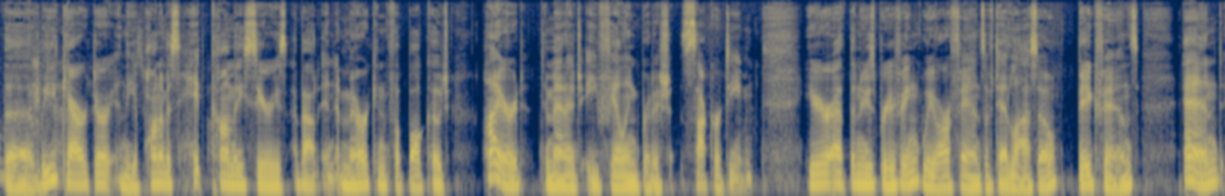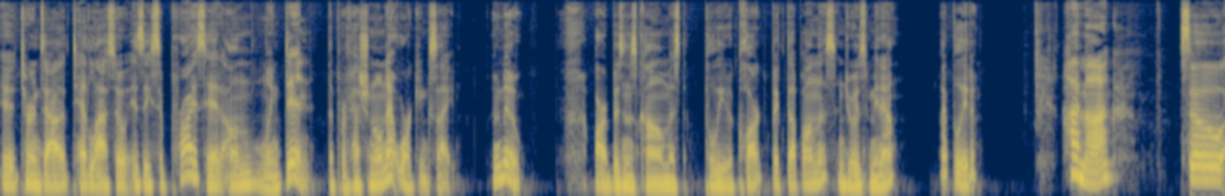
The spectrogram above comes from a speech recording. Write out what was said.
the lead character in the eponymous hit comedy series about an American football coach hired to manage a failing British soccer team. Here at the news briefing, we are fans of Ted Lasso, big fans. And it turns out Ted Lasso is a surprise hit on LinkedIn, the professional networking site. Who knew? Our business columnist, Pilita Clark, picked up on this and joins me now. Hi, Pilita. Hi, Mark. So,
